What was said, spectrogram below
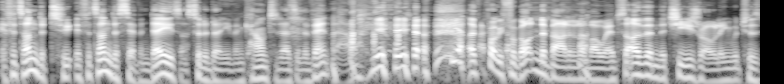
If it's under two, if it's under seven days, I sort of don't even count it as an event now. You know, I've probably forgotten about it on my website, other than the cheese rolling, which was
